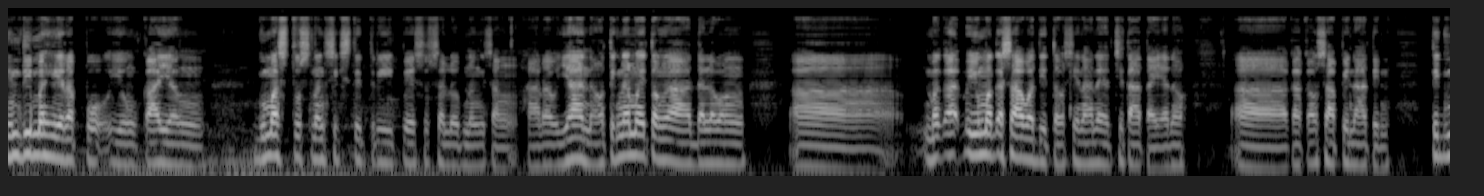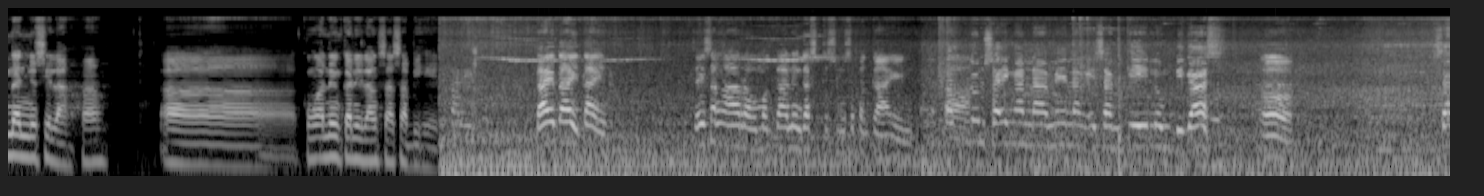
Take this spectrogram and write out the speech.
hindi mahirap po yung kayang gumastos ng 63 pesos sa loob ng isang araw? Yan, o, tingnan mo itong ah, dalawang ah, mag, ah, yung mag-asawa dito, si nanay at si tatay, ano, ah, kakausapin natin. Tignan nyo sila, ha? Ah, kung ano yung kanilang sasabihin. Tay, tay, tay. Sa isang araw, magkano yung gastos mo sa pagkain? Tatlong saingan namin ng isang kilong bigas. oh, Sa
